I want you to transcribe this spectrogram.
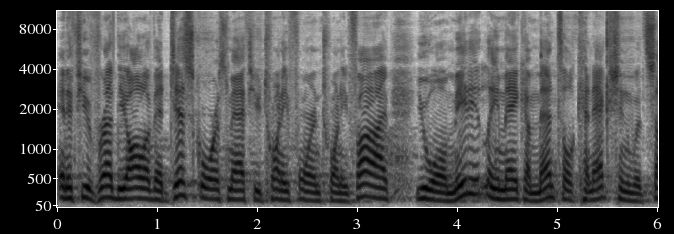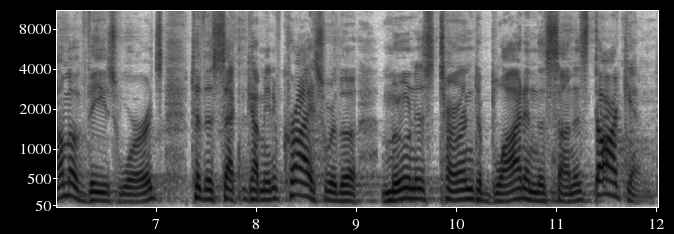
And if you've read the Olivet Discourse, Matthew 24 and 25, you will immediately make a mental connection with some of these words to the second coming of Christ, where the moon is turned to blood and the sun is darkened.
